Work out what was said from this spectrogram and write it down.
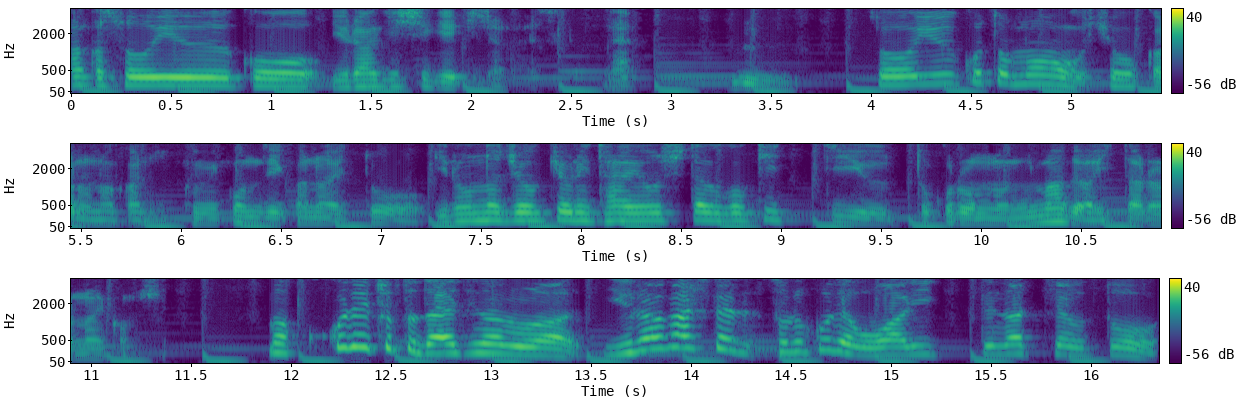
なんかそういうこう揺らぎ刺激じゃないですけどね。うんそういうことも評価の中に組み込んでいかないといろんな状況に対応した動きっていうところのにまでは至らないかもしれない。まあ、ここでちょっと大事なのは、揺らがしてそれこで終わりってなっちゃうと、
